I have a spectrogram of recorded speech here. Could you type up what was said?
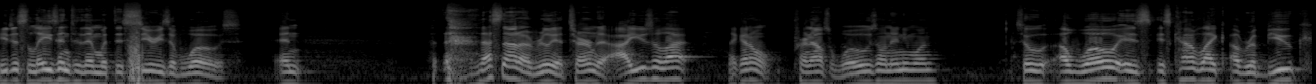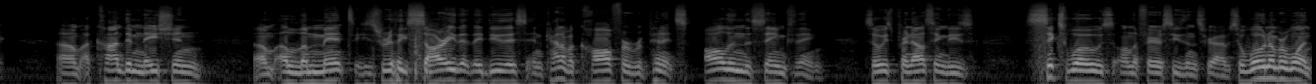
He just lays into them with this series of woes. And that's not a really a term that I use a lot. Like I don't pronounce woes on anyone. So a woe is is kind of like a rebuke, um, a condemnation, um, a lament. He's really sorry that they do this, and kind of a call for repentance, all in the same thing. So he's pronouncing these six woes on the Pharisees and the scribes. So, woe number one,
